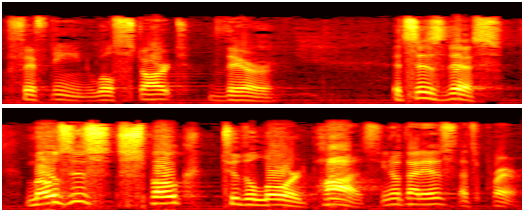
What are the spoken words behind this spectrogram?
15. We'll start there. It says this Moses spoke to the Lord. Pause. You know what that is? That's prayer.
